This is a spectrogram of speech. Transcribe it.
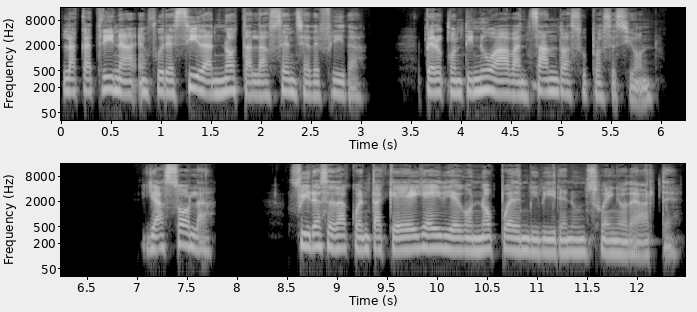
La Catrina, enfurecida, nota la ausencia de Frida, pero continúa avanzando a su procesión. Ya sola, Frida se da cuenta que ella y Diego no pueden vivir en un sueño de arte,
